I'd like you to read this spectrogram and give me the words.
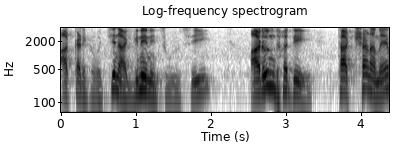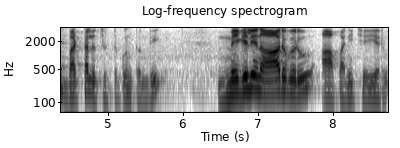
అక్కడికి వచ్చిన అగ్నిని చూసి అరుంధతి తక్షణమే బట్టలు చుట్టుకుంటుంది. మిగిలిన ఆరుగురు ఆ పని చేయరు.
